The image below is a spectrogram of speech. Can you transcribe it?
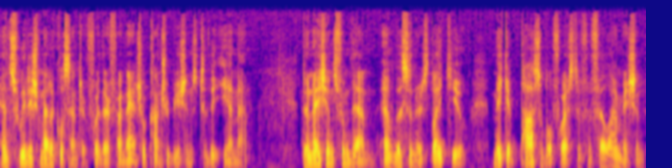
and Swedish Medical Center for their financial contributions to the EMM. Donations from them and listeners like you make it possible for us to fulfill our mission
